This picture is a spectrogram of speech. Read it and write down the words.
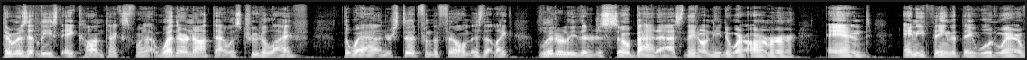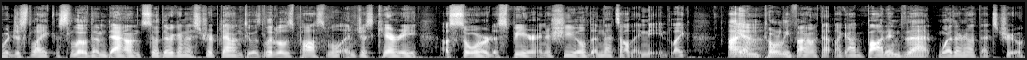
there was at least a context for that whether or not that was true to life the way I understood from the film is that like literally they're just so badass they don't need to wear armor and anything that they would wear would just like slow them down. So they're gonna strip down to as little as possible and just carry a sword, a spear, and a shield, and that's all they need. Like I am totally fine with that. Like I bought into that, whether or not that's true.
